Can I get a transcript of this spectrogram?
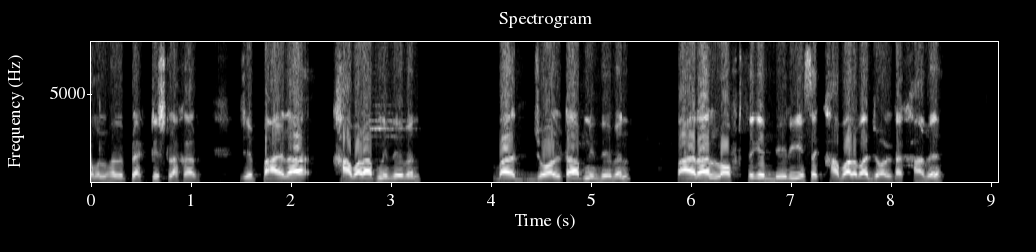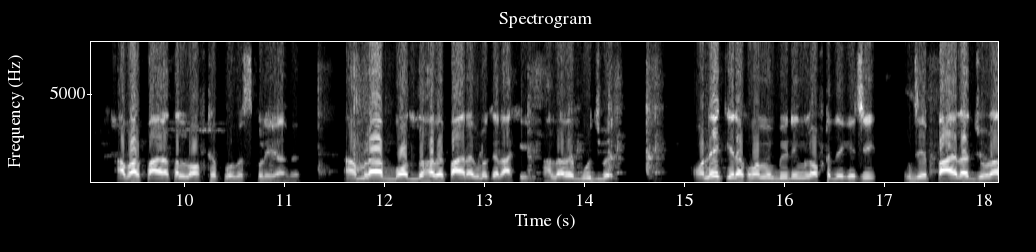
এমনভাবে প্র্যাকটিস রাখার যে পায়রা খাবার আপনি দেবেন বা জলটা আপনি দেবেন, পায়রা লফট থেকে বেরিয়ে এসে খাবার বা জলটা খাবে, আবার পায়রা তার লফটে প্রবেশ করে যাবে। আমরা বদ্ধভাবে পায়রাগুলোকে রাখি, ভালোভাবে বুঝবেন। অনেক এরকম আমি ব্রিডিং লফটে দেখেছি যে পায়রা জোড়া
